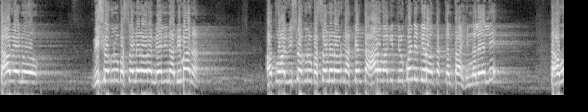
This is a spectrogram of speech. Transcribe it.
ತಾವೇನು ವಿಶ್ವಗುರು ಬಸವಣ್ಣನವರ ಮೇಲಿನ ಅಭಿಮಾನ ಅಥವಾ ವಿಶ್ವಗುರು ಬಸವಣ್ಣನವ್ರನ್ನ ಅತ್ಯಂತ ಆಳವಾಗಿ ತಿಳ್ಕೊಂಡಿದ್ದೀರೋ ಅಂತಕ್ಕಂಥ ಹಿನ್ನೆಲೆಯಲ್ಲಿ ತಾವು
